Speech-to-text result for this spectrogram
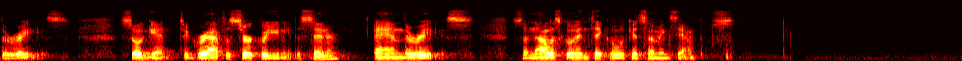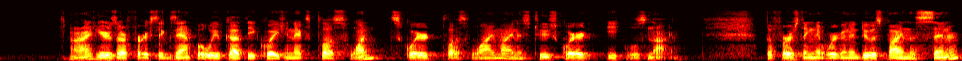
the radius. So again, to graph a circle, you need the center and the radius. So now let's go ahead and take a look at some examples. All right, here's our first example. We've got the equation x plus 1 squared plus y minus 2 squared equals 9. The first thing that we're going to do is find the center.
